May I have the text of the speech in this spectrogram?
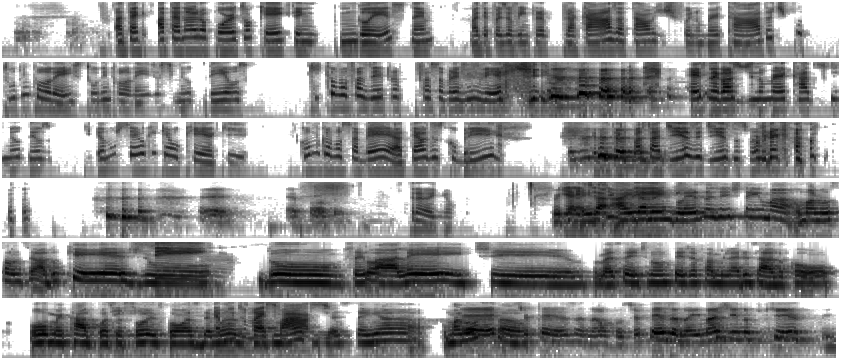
Até, até no aeroporto, ok, que tem inglês, né? Mas depois eu vim para casa, tal, a gente foi no mercado, tipo, tudo em polonês, tudo em polonês. Eu assim, meu Deus, o que, que eu vou fazer para sobreviver aqui? Esse negócio de ir no mercado, eu falei, meu Deus, eu não sei o que, que é o que aqui. Como que eu vou saber? Até eu descobrir, eu vou ter que passar dias e dias no supermercado. É, é foda. Estranho. Porque ainda, vê... ainda no inglês a gente tem uma, uma noção, sei lá, do queijo, Sim. do, sei lá, leite, por mais que a gente não esteja familiarizado com o mercado, com as Sim. sessões, com as é demandas, é com as marcas, mas tenha uma noção. É, com certeza, não, com certeza. Eu não imagino o que,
